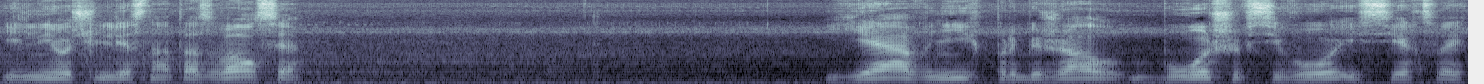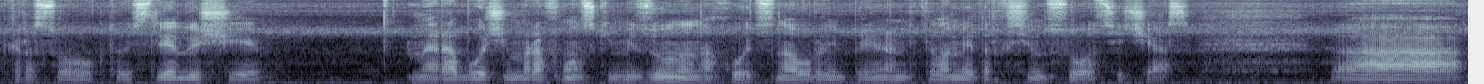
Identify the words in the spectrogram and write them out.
или не очень лестно отозвался, я в них пробежал больше всего из всех своих кроссовок. То есть следующие мои рабочие марафонские Мизуна находятся на уровне примерно километров 700 сейчас. А,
